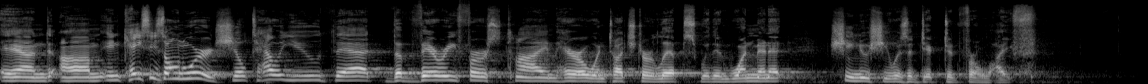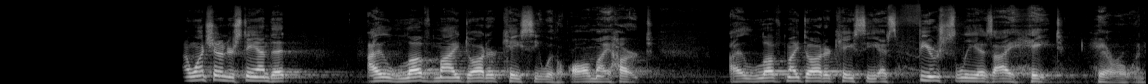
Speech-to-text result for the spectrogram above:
And um, in Casey's own words, she'll tell you that the very first time heroin touched her lips, within one minute, she knew she was addicted for life. I want you to understand that I love my daughter Casey with all my heart. I love my daughter Casey as fiercely as I hate heroin.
